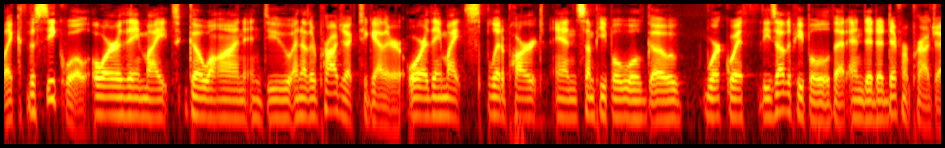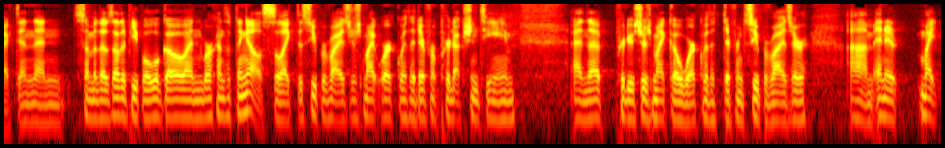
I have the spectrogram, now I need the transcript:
like the sequel, or they might go on and do another project together, or they might split apart, and some people will go work with these other people that ended a different project, and then some of those other people will go and work on something else. So like the supervisors might work with a different production team, and the producers might go work with a different supervisor, um, and it might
